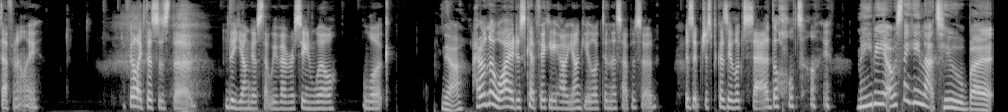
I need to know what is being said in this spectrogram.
Definitely. I feel like this is the the youngest that we've ever seen Will look. Yeah. I don't know why I just kept thinking how young he looked in this episode. Is it just because he looked sad the whole time? Maybe I was thinking that too, but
